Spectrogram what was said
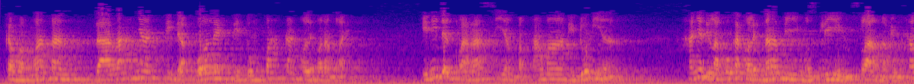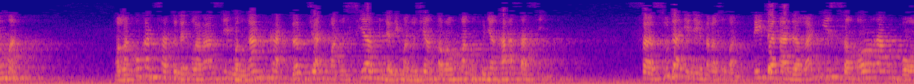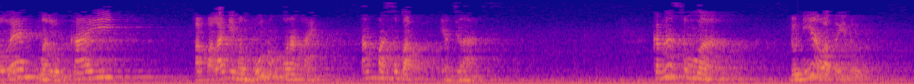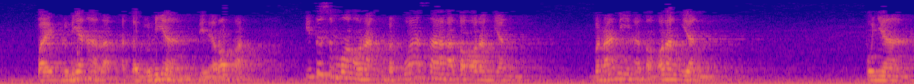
kehormatan, darahnya tidak boleh ditumpahkan oleh orang lain. Ini deklarasi yang pertama di dunia hanya dilakukan oleh Nabi Muslim Islam Nabi Muhammad melakukan satu deklarasi mengangkat derajat manusia menjadi manusia yang terhormat mempunyai hak asasi. Sesudah ini kata Rasulullah, tidak ada lagi seorang boleh melukai apalagi membunuh orang lain tanpa sebab yang jelas. Karena semua dunia waktu itu, baik dunia Arab atau dunia di Eropa, itu semua orang berkuasa atau orang yang berani atau orang yang punya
